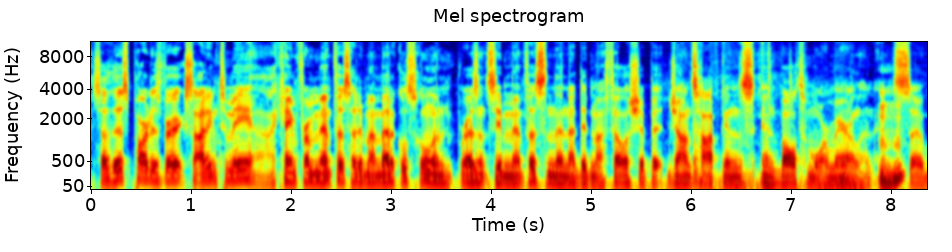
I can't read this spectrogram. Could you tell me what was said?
So, this part is very exciting to me. I came from Memphis. I did my medical school and residency in Memphis, and then I did my fellowship at Johns Hopkins in Baltimore, Maryland. And mm-hmm. so,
